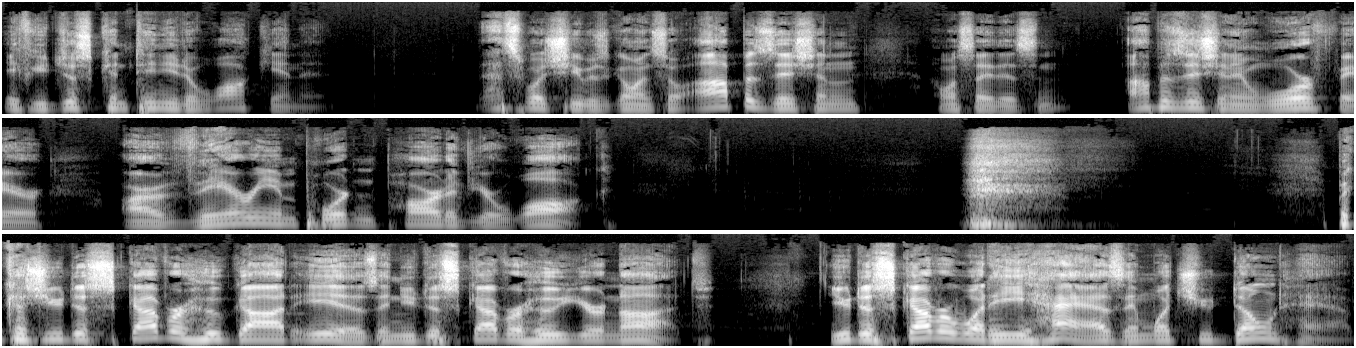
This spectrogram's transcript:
if you just continue to walk in it. That's what she was going. So, opposition, I want to say this opposition and warfare are a very important part of your walk. Because you discover who God is and you discover who you're not. You discover what He has and what you don't have.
